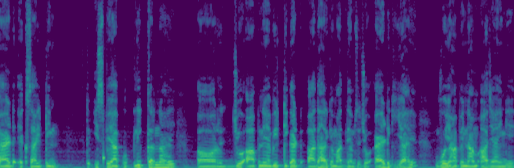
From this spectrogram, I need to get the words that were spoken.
ऐड एक्साइटिंग। तो इस पर आपको क्लिक करना है, और जो आपने अभी टिकट आधार के माध्यम से जो ऐड किया है, वो यहाँ पे नाम आ जाएँगे।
